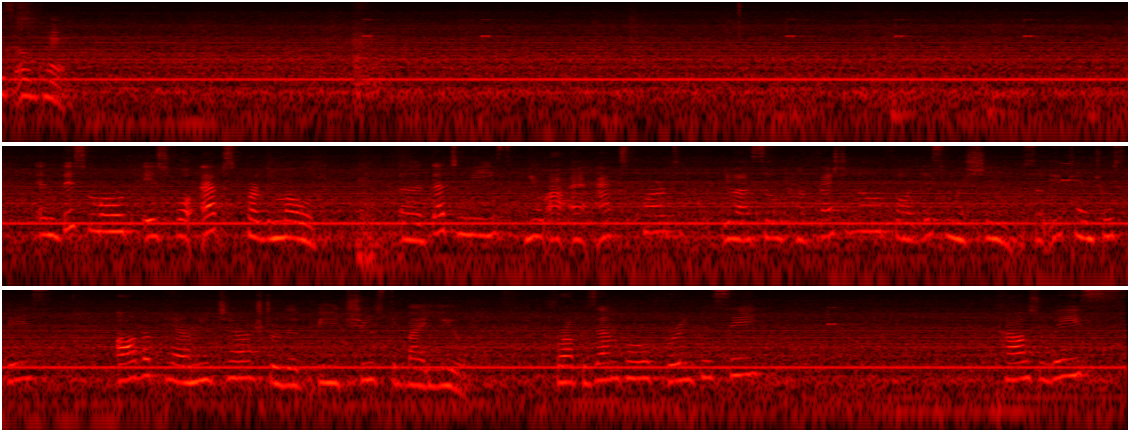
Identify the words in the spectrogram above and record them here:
It's okay. This mode is for expert mode. Uh, that means you are an expert, you are so professional for this machine. So you can choose this. All the parameters should be chosen by you. For example, frequency, pulse width,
